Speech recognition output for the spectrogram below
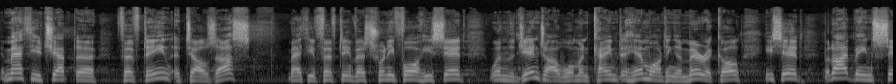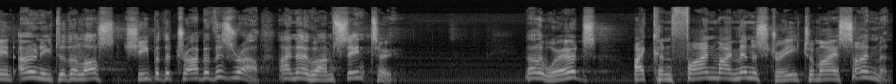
In Matthew chapter 15, it tells us, Matthew 15, verse 24, he said, When the Gentile woman came to him wanting a miracle, he said, But I've been sent only to the lost sheep of the tribe of Israel. I know who I'm sent to. In other words, I confine my ministry to my assignment.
